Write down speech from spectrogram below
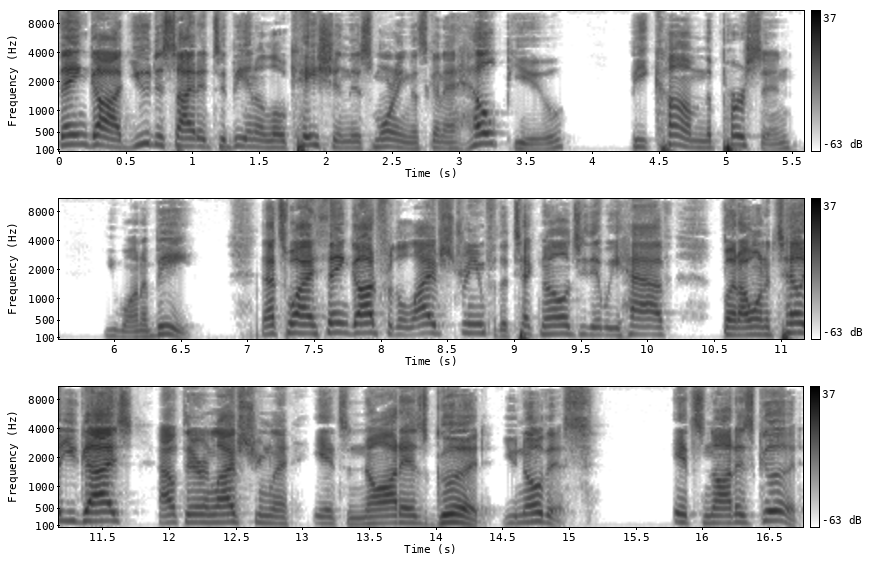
Thank God you decided to be in a location this morning that's going to help you become the person you want to be. That's why I thank God for the live stream, for the technology that we have. But I want to tell you guys out there in live stream land, it's not as good. You know this. It's not as good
